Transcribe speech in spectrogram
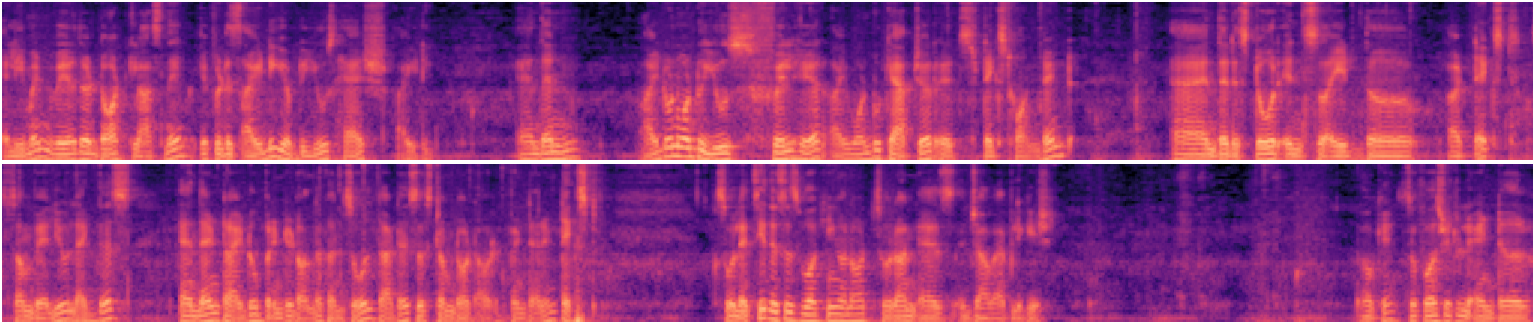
element where the dot class name if it is id you have to use hash id and then I don't want to use fill here. I want to capture its text content and then store inside the uh, text some value like this and then try to print it on the console. That is system.out.println text. So let's see this is working or not. So run as java application okay so first it will enter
